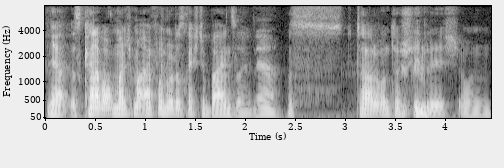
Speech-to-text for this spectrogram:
Ja, es kann aber auch manchmal einfach nur das rechte Bein sein. Ja. Das total unterschiedlich und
